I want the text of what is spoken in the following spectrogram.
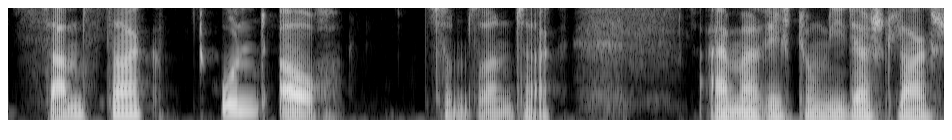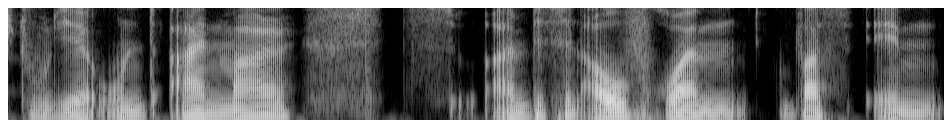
Samstag und auch zum Sonntag. Einmal Richtung Niederschlagsstudie und einmal ein bisschen aufräumen, was im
